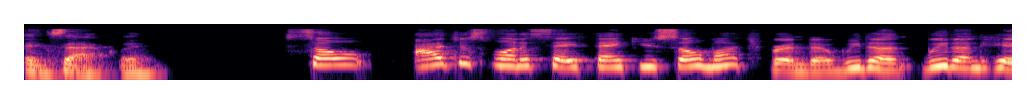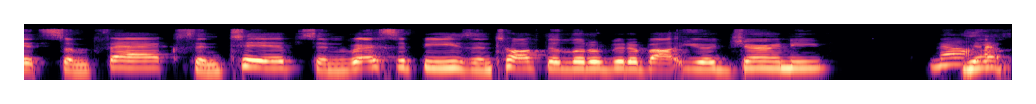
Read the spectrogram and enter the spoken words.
Exactly. So I just want to say thank you so much, Brenda. We done we done hit some facts and tips and recipes and talked a little bit about your journey. Now yes.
